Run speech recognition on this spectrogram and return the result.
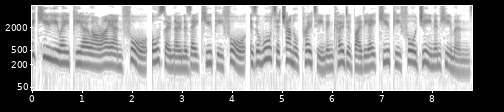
AQUAPORIN4, also known as AQP4, is a water channel protein encoded by the AQP4 gene in humans.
